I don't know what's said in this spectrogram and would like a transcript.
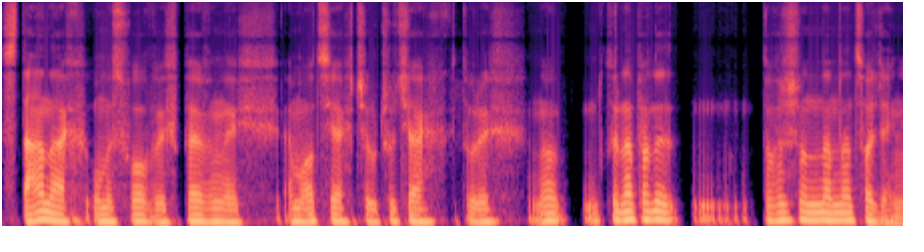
stanach umysłowych, pewnych emocjach czy uczuciach, których, no, które naprawdę towarzyszą nam na co dzień.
